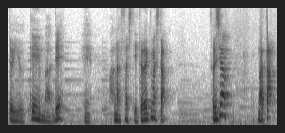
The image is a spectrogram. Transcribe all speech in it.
というテーマで話させていただきました。それじゃあまた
